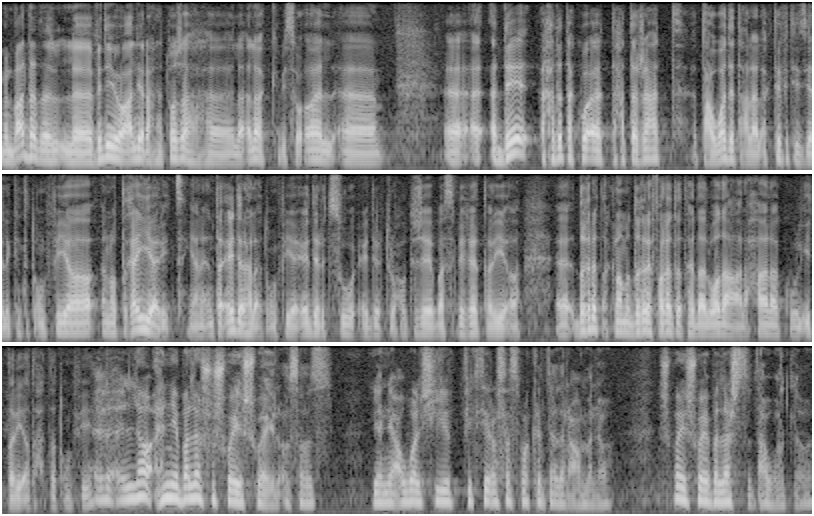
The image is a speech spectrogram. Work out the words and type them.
من بعد هذا الفيديو علي رح نتوجه لك بسؤال قد إيه أخذتك وقت حتى رجعت تعودت على الاكتيفيتيز يلي كنت تقوم فيها إنه تغيرت؟ يعني أنت قادر هلأ تقوم فيها قادر تسوق قادر تروح وتجي بس بغير طريقة. دغري أقلام دغري فرضت هذا الوضع على حالك ولقيت طريقة حتى تقوم فيه لا هن بلشوا شوي شوي القصص. يعني أول شيء في كثير قصص ما كنت أقدر أعملها. شوي شوي بلشت أتعود له.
